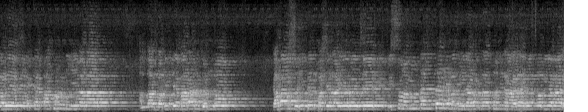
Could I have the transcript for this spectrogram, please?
হবে। একটা পাথর নিয়ে বাবা। আল্লাহ নবীকে মারার জন্য কাবা শরীফের পাশে দাঁড়িয়ে রয়েছে। বিশ্ব নবী তান্তারে মদিনা রহমাতুল্লাহ আলামিন নবী আমার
